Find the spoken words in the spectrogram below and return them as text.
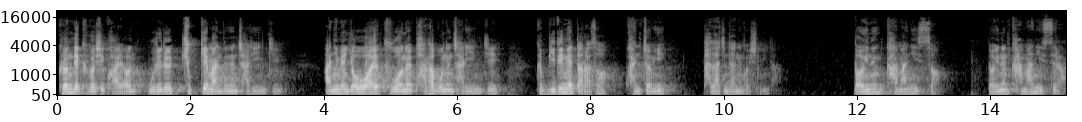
그런데 그것이 과연 우리를 죽게 만드는 자리인지, 아니면 여호와의 구원을 바라보는 자리인지 그 믿음에 따라서 관점이 달라진다는 것입니다. 너희는 가만히 있어. 너희는 가만히 있으라.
